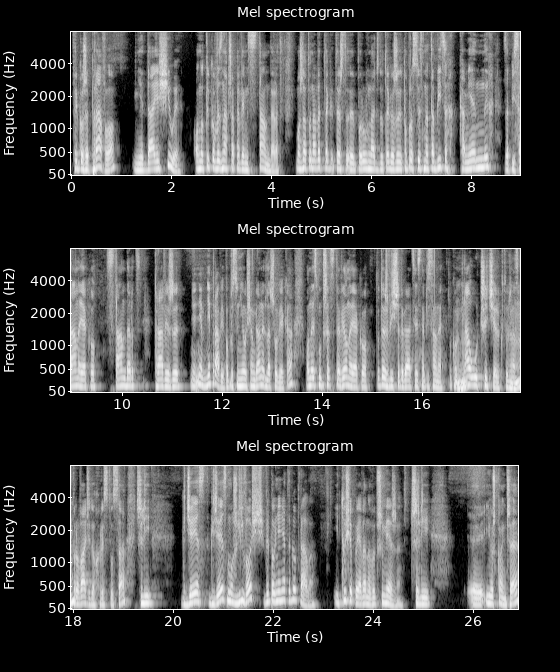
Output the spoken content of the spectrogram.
tylko, że prawo nie daje siły. Ono tylko wyznacza pewien standard. Można to nawet tak, też e, porównać do tego, że po prostu jest na tablicach kamiennych zapisane jako standard prawie, że nie, nie, nie prawie, po prostu nieosiągalny dla człowieka. Ono jest mu przedstawione jako, to też w liście do Galacji jest napisane, jako Mhm. nauczyciel, który nas Mhm. prowadzi do Chrystusa, czyli gdzie jest, gdzie jest możliwość wypełnienia tego prawa. I tu się pojawia nowe przymierze, czyli i już kończę,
